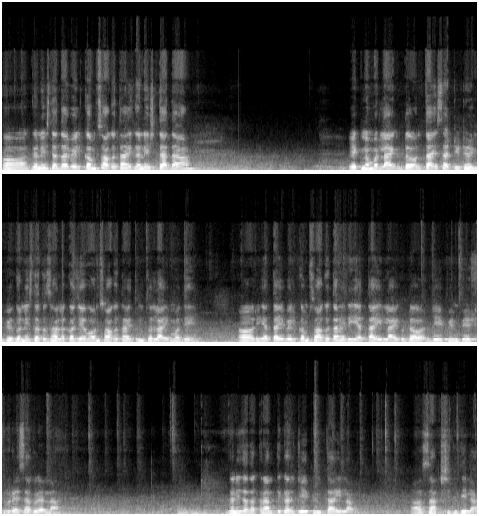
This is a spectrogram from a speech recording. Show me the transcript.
गणेश दादा वेलकम स्वागत आहे गणेश दादा. एक नंबर लाईक डन ताईसाठी थँक्यू गणेश दादा. झालं का जेवण? स्वागत आहे तुमचं लाईव्हमध्ये रियाताई वेलकम स्वागत आहे रियाताई. लाईक डन जय भीम जय शिवराय सगळ्यांना. गणेश दादा क्रांतिकारी जय भीम ताईला. साक्षी दिदीला.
